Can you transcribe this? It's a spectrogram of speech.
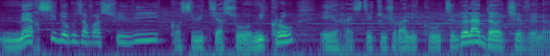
Merci de nous avoir suivis. Au micro et restez toujours à l'écoute de la Deutsche Welle.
